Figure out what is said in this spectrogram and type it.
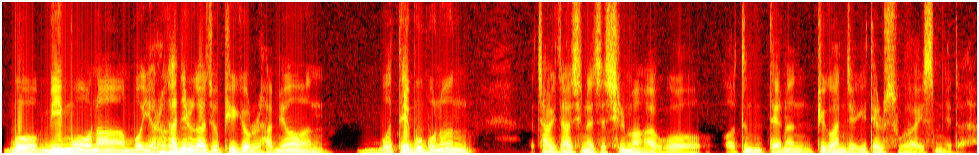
뭐 미모나 뭐 여러 가지를 가지고 비교를 하면 뭐 대부분은 자기 자신에서 실망하고 어떤 때는 비관적이 될 수가 있습니다.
